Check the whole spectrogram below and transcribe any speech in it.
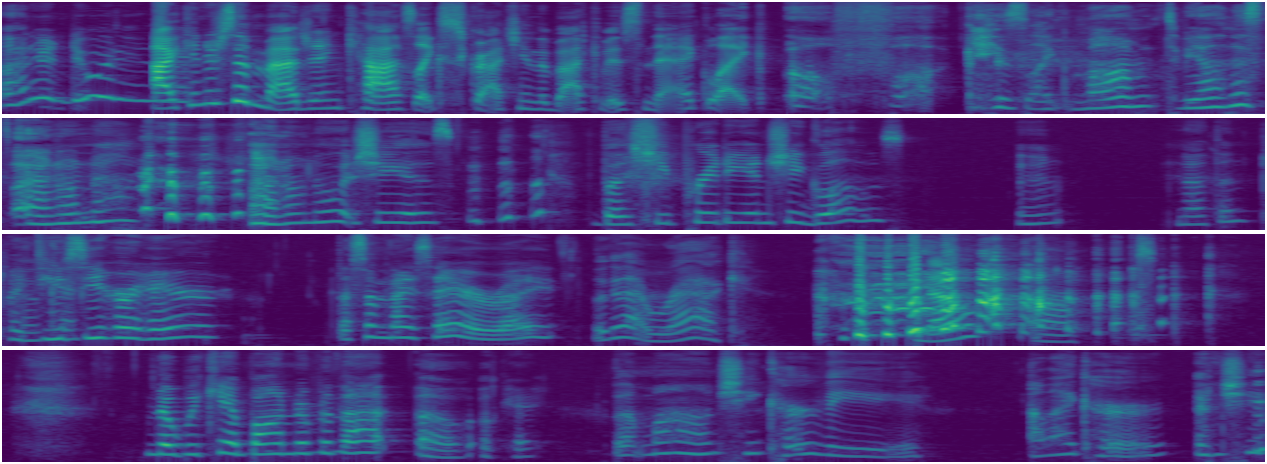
I didn't do anything. I can just imagine Cass like scratching the back of his neck, like, oh fuck. He's like, Mom, to be honest, I don't know. I don't know what she is. But she pretty and she glows. Mm, nothing? Like, do you see her hair? That's some nice hair, right? Look at that rack. no? Oh. No, we can't bond over that. Oh, okay. But mom, she curvy. I like her. And she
